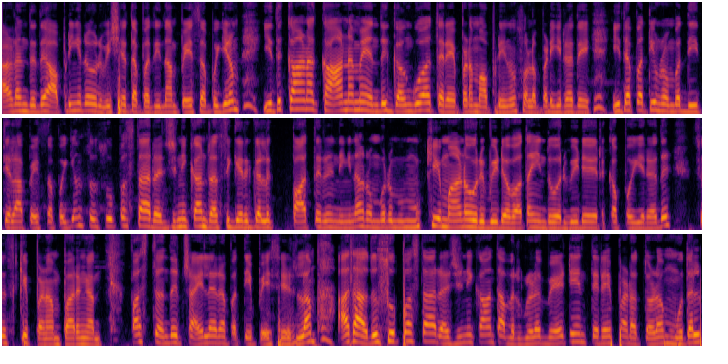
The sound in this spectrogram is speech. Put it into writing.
நடந்தது அப்படிங்கிற ஒரு விஷயத்தை பற்றி தான் பேச போகிறோம். இதுக்கான காரணமே வந்து கங்குவா திரைப்படம் அப்படின்னு சொல்லப்படுகிறது. இதை பற்றியும் ரொம்ப டீட்டெயிலாக பேச போகும் ஸோ சூப்பர் ஸ்டார் ரஜினிகாந்த் ரசிகர்களுக்கு பார்த்துருந்தீங்கன்னா ரொம்ப ரொம்ப முக்கியமான ஒரு வீடியோவாக தான் இந்த ஒரு வீடியோ இருக்க போகிறது. ஸோ ஸ்கிப் பண்ணாமல் பாருங்கள் ஃபஸ்ட் வந்து ட்ரைலரை பற்றி பேசிடலாம். அதாவது சூப்பர் ஸ்டார் ரஜினிகாந்த் அவர்களோட வேட்டையன் திரைப்படத்தோட முதல்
